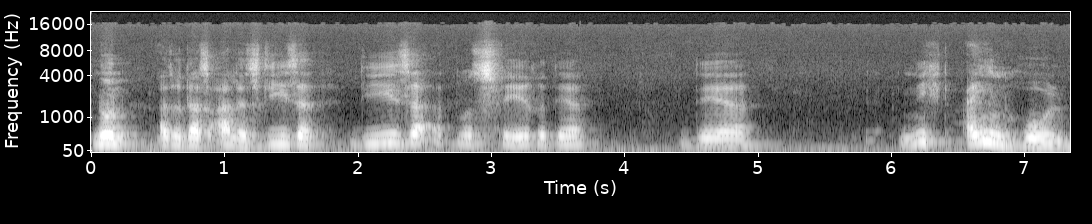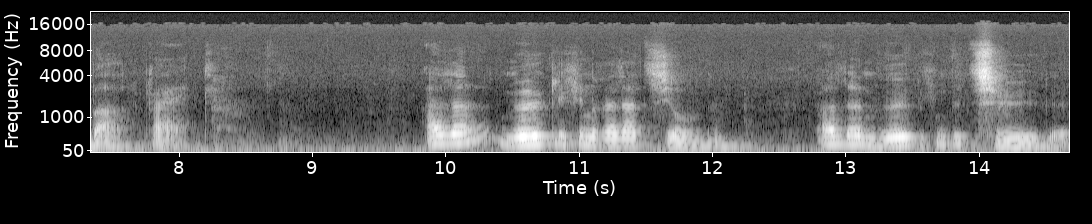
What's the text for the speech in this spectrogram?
Nun, also das alles, diese, diese Atmosphäre der, der Nicht-Einholbarkeit aller möglichen Relationen, aller möglichen Bezüge,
